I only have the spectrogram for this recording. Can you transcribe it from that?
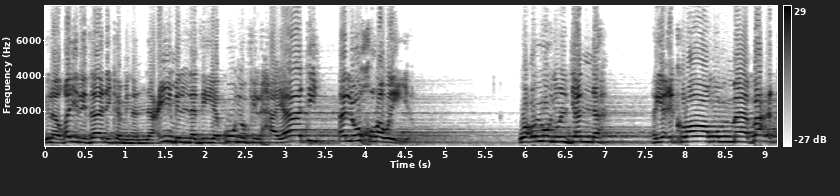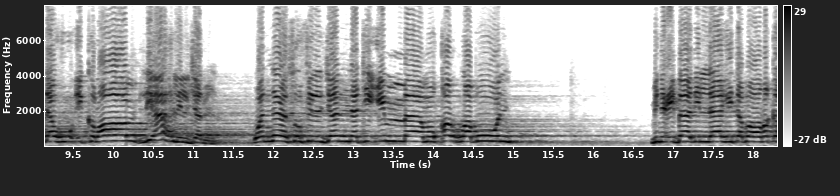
إلى غير ذلك من النعيم الذي يكون في الحياة الأخروية. وعيون الجنة هي إكرام ما بعده إكرام لأهل الجنة. والناس في الجنة إما مقربون من عباد الله تبارك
